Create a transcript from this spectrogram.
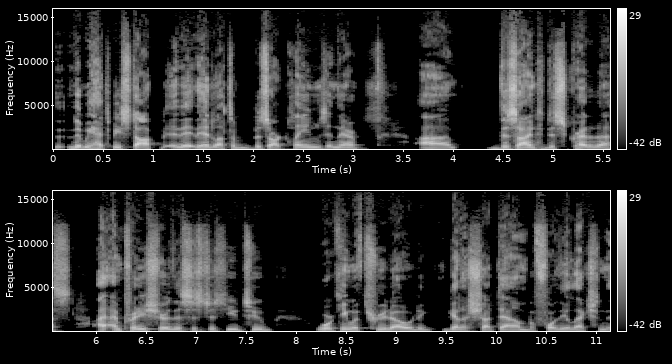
that we had to be stopped. They, they had lots of bizarre claims in there uh, designed to discredit us. I, I'm pretty sure this is just YouTube working with Trudeau to get a shutdown before the election.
